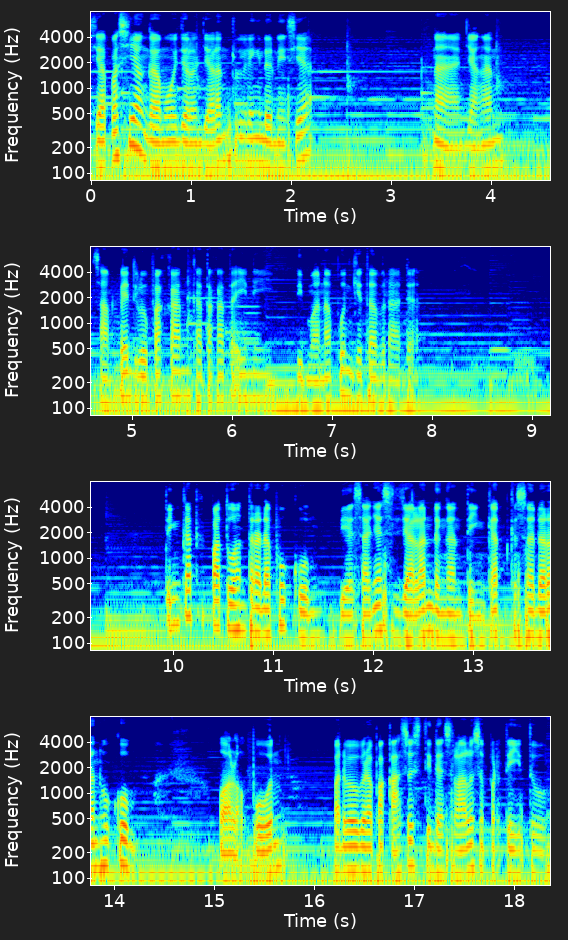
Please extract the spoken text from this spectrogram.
Siapa sih yang gak mau jalan-jalan keliling Indonesia? Nah, jangan sampai dilupakan kata-kata ini di mana pun kita berada. Tingkat kepatuhan terhadap hukum biasanya sejalan dengan tingkat kesadaran hukum, walaupun pada beberapa kasus tidak selalu seperti itu.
